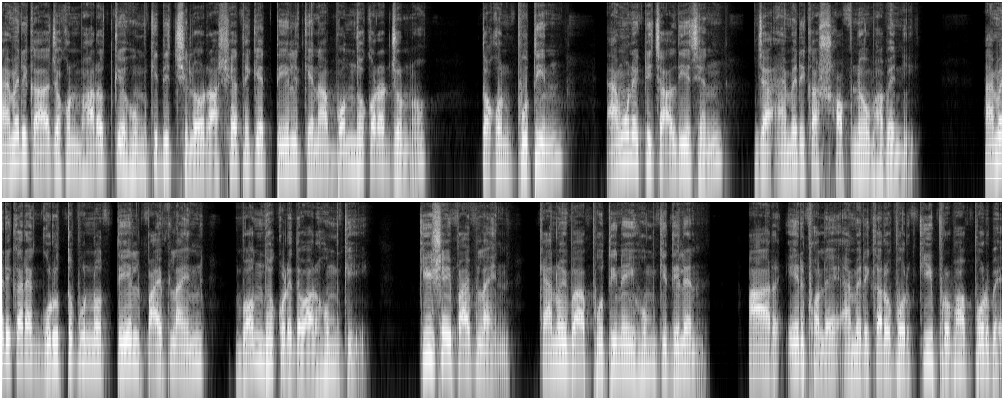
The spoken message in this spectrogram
আমেরিকা যখন ভারতকে হুমকি দিচ্ছিল রাশিয়া থেকে তেল কেনা বন্ধ করার জন্য, তখন পুতিন এমন একটি চাল দিয়েছেন, যা আমেরিকা স্বপ্নেও ভাবেনি। আমেরিকার এক গুরুত্বপূর্ণ তেল পাইপলাইন বন্ধ করে দেওয়ার হুমকি। কি সেই পাইপলাইন? কেনই বা পুতিন এই হুমকি দিলেন? আর এর ফলে আমেরিকার ওপর কী প্রভাব পড়বে,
